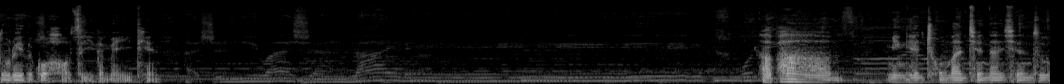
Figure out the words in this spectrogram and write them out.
努力的过好自己的每一天，哪怕。明天充满艰难险阻，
